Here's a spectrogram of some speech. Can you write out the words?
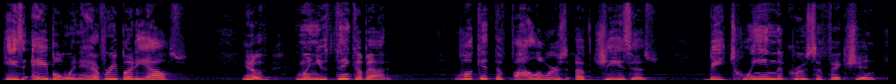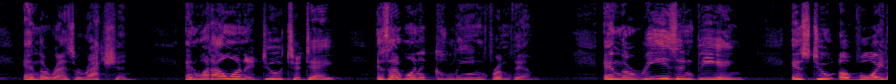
He's able when everybody else, you know, when you think about it, look at the followers of Jesus between the crucifixion and the resurrection. And what I want to do today is I want to glean from them. And the reason being is to avoid,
